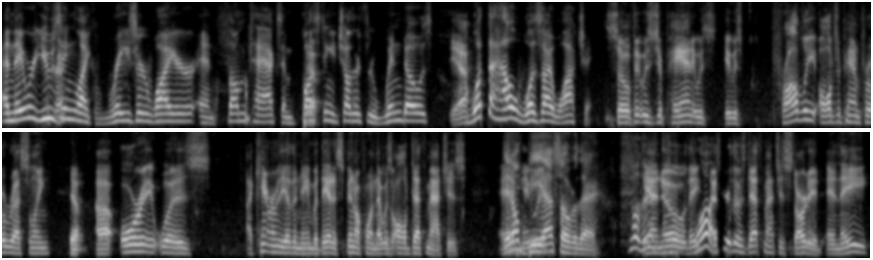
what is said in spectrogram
and they were using like razor wire and thumbtacks and busting each other through windows. Yeah. What the hell was I watching? So if it was Japan, it was it was probably All Japan Pro Wrestling. Yep. Uh, or it was I can't remember the other name, but they had a spin-off one that was all death matches. They don't would- BS over there. No, yeah, no, they that's where those death matches started, and they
